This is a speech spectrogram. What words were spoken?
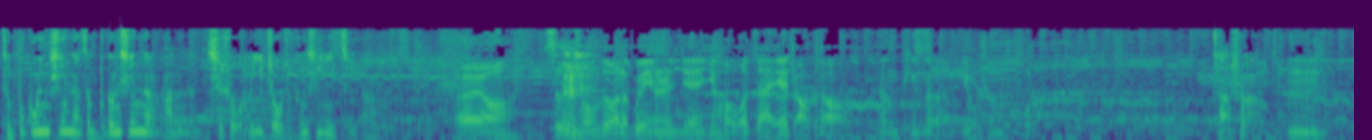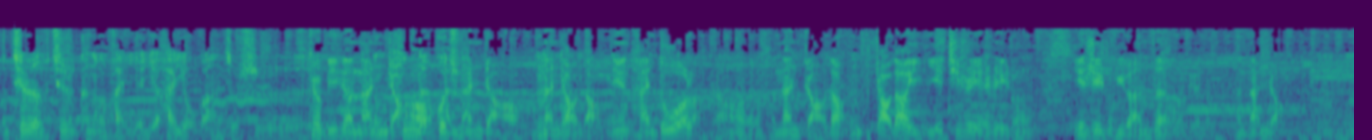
怎么不更新呢？怎么不更新呢？啊，其实我们一周就更新一集啊。对，哎呀。自从做了《鬼影人间》以后，我再也找不到能听的有声书了。啊，是吧？嗯，其实其实可能还也也还有吧，就是就比较难找，过去难找，很难找到，因为太多了，然后很难找到。找到也其实也是一种，也是一种缘分，我觉得很难找。嗯嗯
